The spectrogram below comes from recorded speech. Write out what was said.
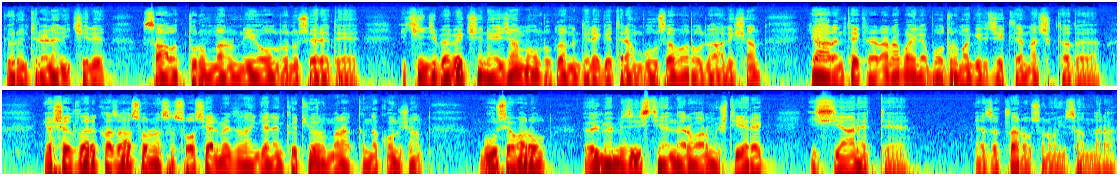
görüntülenen ikili sağlık durumlarının iyi olduğunu söyledi. İkinci bebek için heyecanlı olduklarını dile getiren Buse Varol ve Alişan yarın tekrar arabayla Bodrum'a gideceklerini açıkladı. Yaşadıkları kaza sonrası sosyal medyadan gelen kötü yorumlar hakkında konuşan Buse Varol ölmemizi isteyenler varmış diyerek isyan etti. Yazıklar olsun o insanlara.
